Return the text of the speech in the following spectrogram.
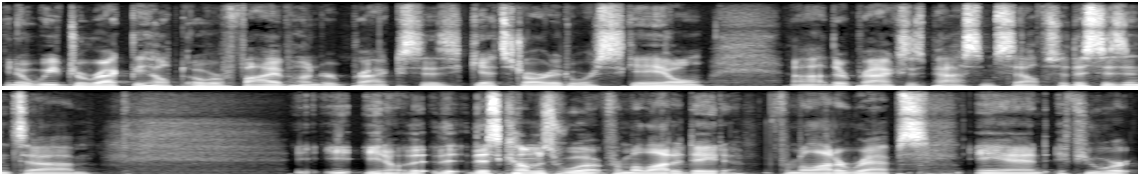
you know, we've directly helped over 500 practices get started or scale uh, their practices past themselves. So this isn't. Um, you know, th- this comes from a lot of data, from a lot of reps. And if you were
